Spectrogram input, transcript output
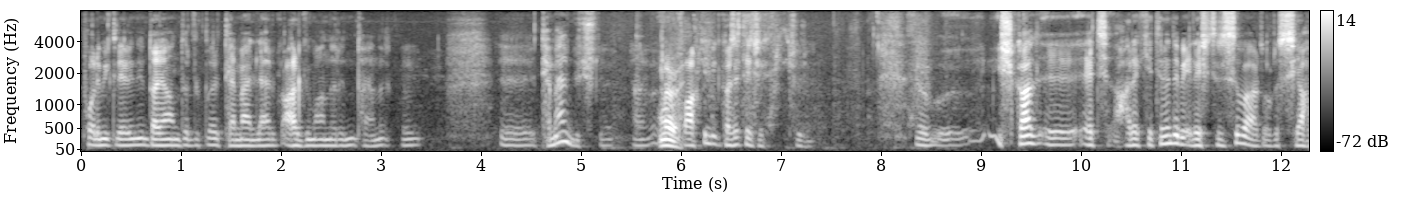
Polemiklerini dayandırdıkları temeller, argümanlarını dayandırdıkları e, temel güçlü. Yani Evet. farklı bir gazeteci türü. E, İşgal e, et hareketine de bir eleştirisi vardı. Orada siyah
